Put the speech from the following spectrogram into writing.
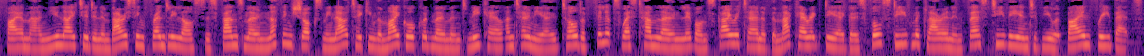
Fireman United an embarrassing friendly loss as fans moan nothing shocks me now taking the Mike awkward moment Michail Antonio told of Phillips West Ham loan live on Sky return of the Mac Eric Dier goes full Steve McClaren in first TV interview at Bayern Free Bets.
